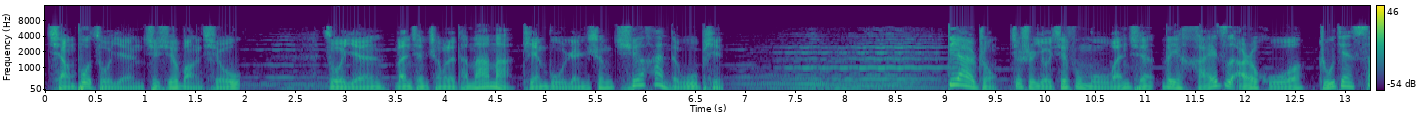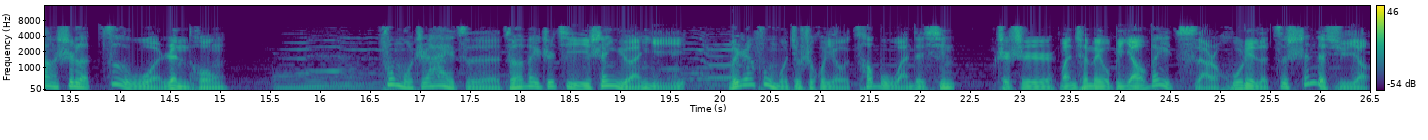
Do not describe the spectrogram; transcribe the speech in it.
强迫左岩去学网球。左岩完全成为了他妈妈填补人生缺憾的物品。第二种就是有些父母完全为孩子而活，逐渐丧失了自我认同。父母之爱子，则为之计深远矣。为人父母就是会有操不完的心，只是完全没有必要为此而忽略了自身的需要，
